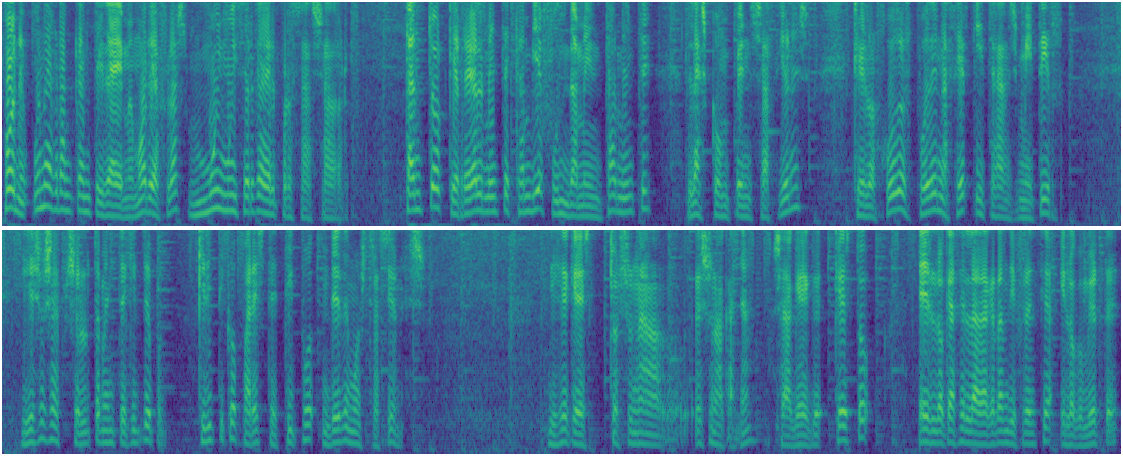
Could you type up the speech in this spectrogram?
pone una gran cantidad de memoria flash muy muy cerca del procesador, tanto que realmente cambia fundamentalmente las compensaciones que los juegos pueden hacer y transmitir. Y eso es absolutamente crítico para este tipo de demostraciones dice que esto es una, es una caña. O sea, que, esto es lo que hace la gran diferencia y lo convierte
